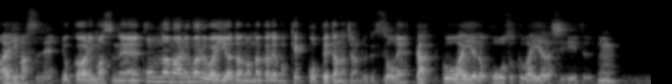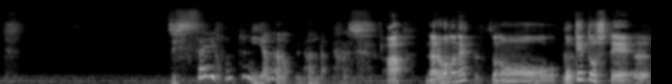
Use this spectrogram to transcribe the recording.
ー。ありますね。よくありますね。こんな〇〇は嫌だの中でも結構ベタなジャンルですそう、よね。学校は嫌だ、校則は嫌だシリーズ。うん。実際本当に嫌なのってなんだって話です。あ、なるほどね。その、ボケとしてうん。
